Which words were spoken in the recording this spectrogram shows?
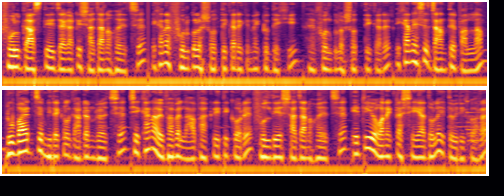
ফুল গাছ দিয়ে জায়গাটি সাজানো হয়েছে। এখানে ফুলগুলো সত্যিকারের কিনা একটু দেখি। হ্যাঁ ফুলগুলো সত্যিকারের। এখানে এসে জানতে পারলাম দুবাইয়ের যে মিরাকল গার্ডেন রয়েছে, সেখানে ওইভাবে লাভ আকৃতি করে ফুল দিয়ে সাজানো হয়েছে। এটিও অনেকটা সেই আদলেই তৈরি করা।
